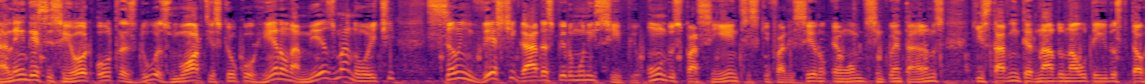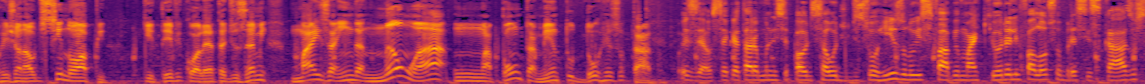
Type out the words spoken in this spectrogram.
Além desse senhor, outras duas mortes que ocorreram na mesma noite são investigadas pelo município. Um dos pacientes que faleceram é um homem de 50 anos que estava internado na UTI do Hospital Regional de Sinop que teve coleta de exame, mas ainda não há um apontamento do resultado. Pois é, o secretário municipal de saúde de Sorriso, Luiz Fábio Marchiori, ele falou sobre esses casos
